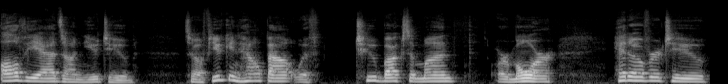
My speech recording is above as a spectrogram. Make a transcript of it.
all the ads on YouTube. So if you can help out with two bucks a month or more, head over to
